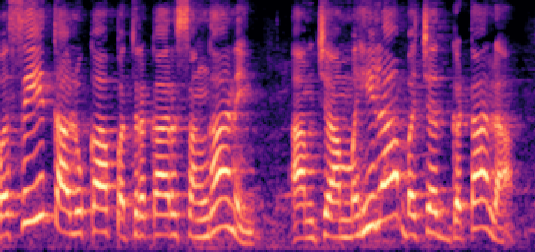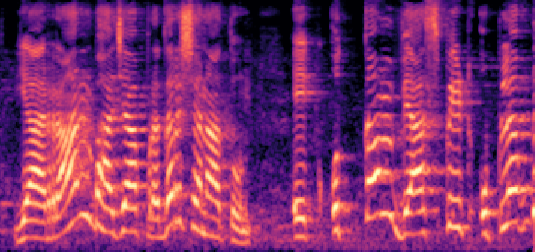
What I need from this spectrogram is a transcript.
वसई तालुका पत्रकार संघाने आमच्या महिला बचत गटाला या रानभाज्या प्रदर्शनातून एक उत्तम व्यासपीठ उपलब्ध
